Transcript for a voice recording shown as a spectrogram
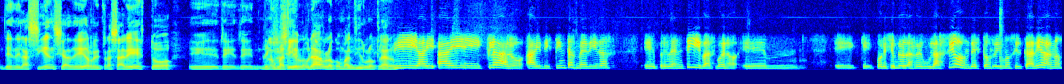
desde la ciencia de retrasar esto, eh, de, de, curarlo, combatirlo, claro? Sí, hay, hay, claro, hay distintas medidas eh, preventivas. Bueno, em, que, por ejemplo, la regulación de estos ritmos circadianos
